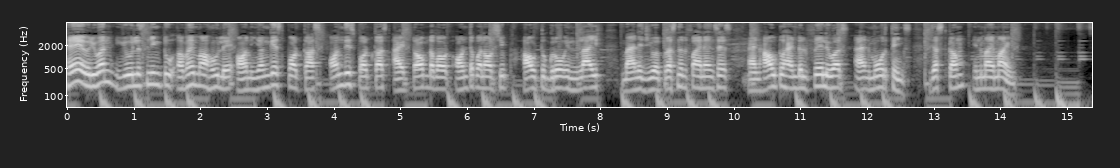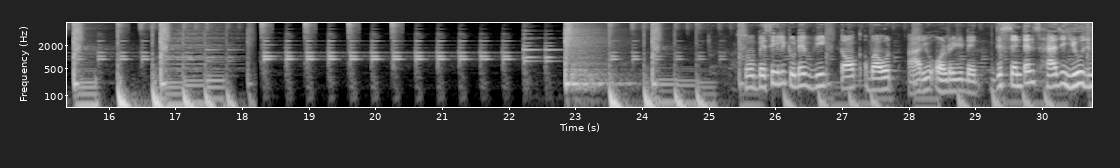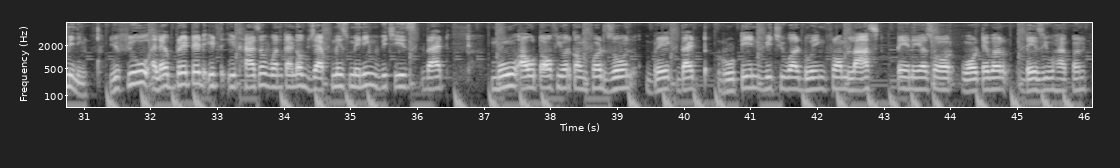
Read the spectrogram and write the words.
Hey everyone, you listening to Abhay Mahule on Youngest Podcast. On this podcast, I talked about entrepreneurship, how to grow in life, manage your personal finances, and how to handle failures and more things. Just come in my mind. So basically, today we talk about are you already dead? This sentence has a huge meaning. If you elaborated it, it has a one kind of Japanese meaning, which is that move out of your comfort zone, break that routine which you are doing from last 10 years or whatever days you happen.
